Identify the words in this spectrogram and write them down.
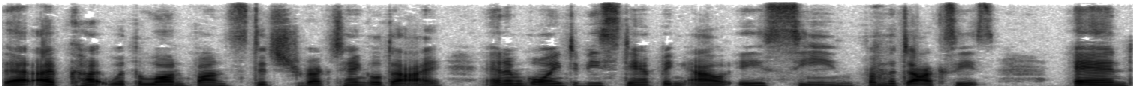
that I've cut with the Lawn Fawn stitched rectangle die and I'm going to be stamping out a scene from the doxies and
